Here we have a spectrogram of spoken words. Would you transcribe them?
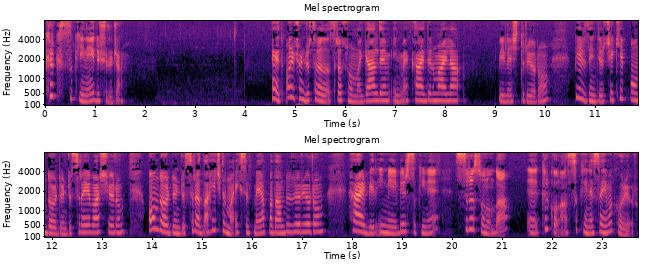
40 sık iğneyi düşüreceğim. Evet 13. sırada sıra sonuna geldim. ilmek kaydırmayla birleştiriyorum. Bir zincir çekip 14. sıraya başlıyorum. 14. sırada hiç kırma eksiltme yapmadan düz örüyorum. Her bir ilmeğe bir sık iğne sıra sonunda 40 e, olan sık iğne sayımı koruyorum.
